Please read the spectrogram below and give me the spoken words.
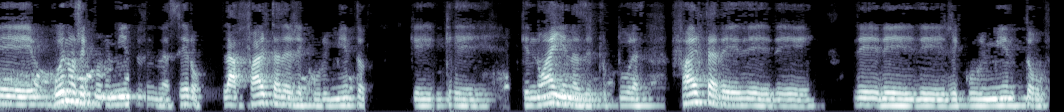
eh, buenos recubrimientos en el acero, la falta de recubrimientos que, no hay en las estructuras, falta de, de, de, recubrimiento,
